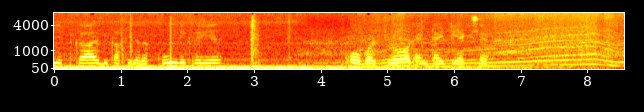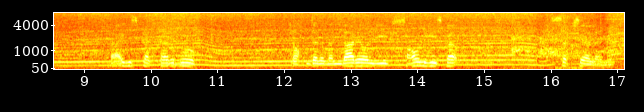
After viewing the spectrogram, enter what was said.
ये कार भी काफ़ी ज़्यादा कूल दिख रही है। ओवरफ्लोड एंड टाइटी एक्सेप इसका टर्बो काफ़ी ज़्यादा दमदार है और ये साउंड भी इसका सबसे अलग है।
